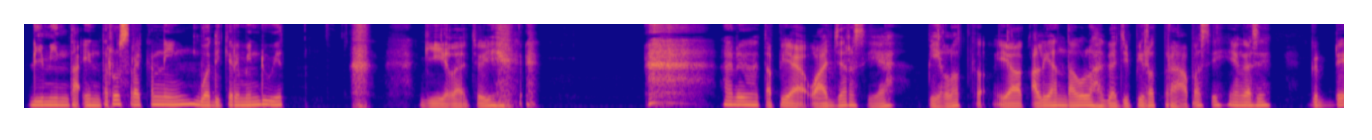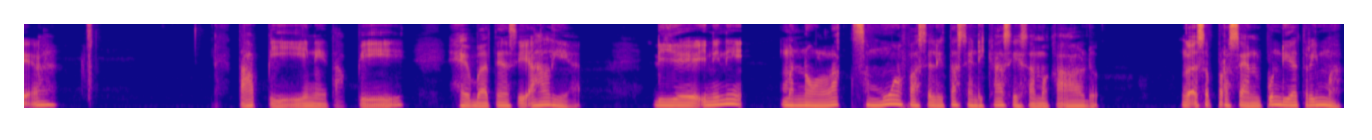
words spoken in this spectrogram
dimintain terus rekening buat dikirimin duit. Gila cuy. Aduh, tapi ya wajar sih ya. Pilot kok. Ya kalian tau lah gaji pilot berapa sih, ya gak sih? Gede ya. Tapi ini tapi hebatnya si Ali ya. Dia ini nih menolak semua fasilitas yang dikasih sama Kak Aldo. Gak sepersen pun dia terima.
